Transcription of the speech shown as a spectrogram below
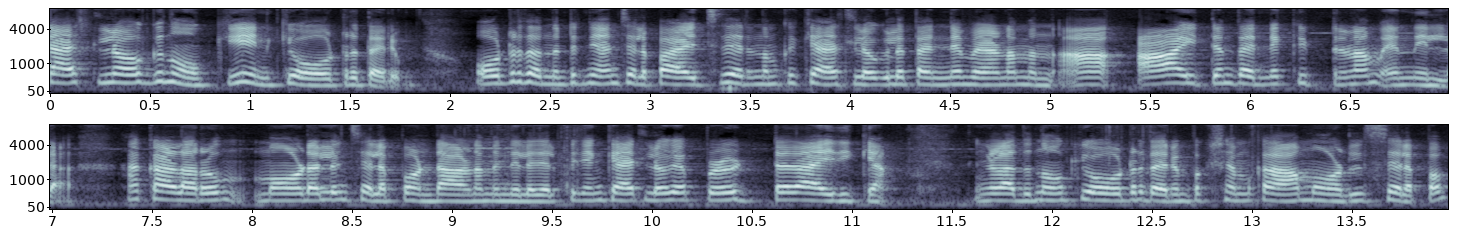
കാറ്റലോഗ് നോക്കി എനിക്ക് ഓർഡർ തരും. ഓർഡർ തന്നിട്ട് ഞാൻ ചിലപ്പോൾ അയച്ചു തരും. നമുക്ക് കാറ്റലോഗിൽ തന്നെ വേണമെന്ന്. ആ ആ ഐറ്റം തന്നെ കിട്ടണം എന്നില്ല. ആ കളറും മോഡലും ചിലപ്പോൾ ഉണ്ടാവണമെന്നില്ല ചിലപ്പോൾ ഞാൻ കാറ്റലോഗ് എപ്പോഴും ഇട്ടതായിരിക്കാം. നിങ്ങൾ അത് നോക്കി ഓർഡർ തരും. പക്ഷെ നമുക്ക് ആ മോഡൽ ചിലപ്പം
